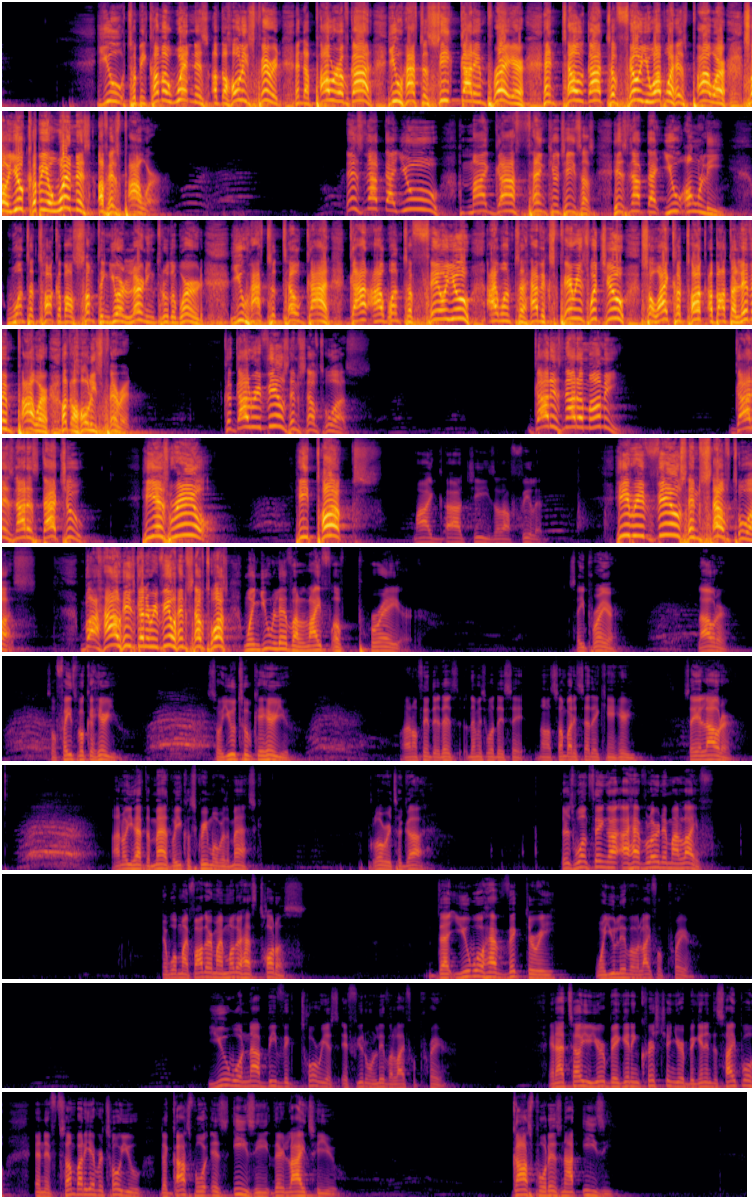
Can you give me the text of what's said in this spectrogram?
You, to become a witness of the Holy Spirit and the power of God, you have to seek God in prayer and tell God to fill you up with His power so you could be a witness of His power. It's not that you, my God, thank you, Jesus. It's not that you only want to talk about something you're learning through the word, you have to tell God, God, I want to feel you. I want to have experience with you so I could talk about the living power of the Holy Spirit. Because God reveals himself to us. God is not a mummy. God is not a statue. He is real. He talks. My God, Jesus, I feel it. He reveals himself to us. But how he's going to reveal himself to us? When you live a life of prayer. Say prayer. Louder. So Facebook can hear you. So YouTube can hear you. I don't think that me what they say. No, somebody said they can't hear you. Say it louder. I know you have the mask, but you can scream over the mask. Glory to God. There's one thing I, I have learned in my life, and what my father and my mother has taught us that you will have victory when you live a life of prayer. You will not be victorious if you don't live a life of prayer. And I tell you, you're a beginning Christian, you're a beginning disciple, and if somebody ever told you the gospel is easy, they lie to you. Gospel is not easy.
